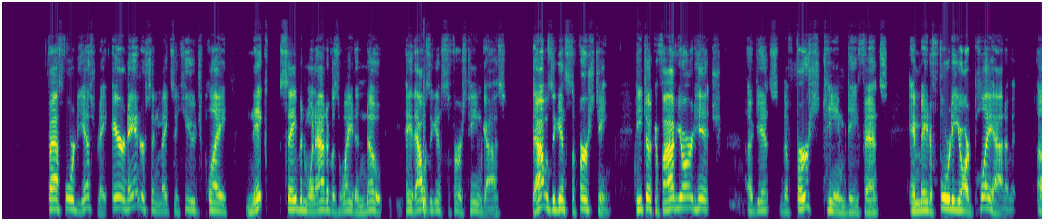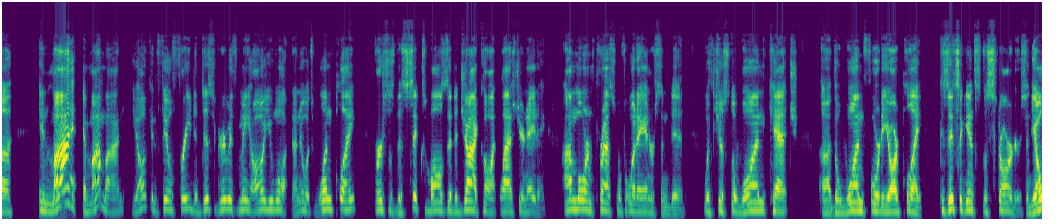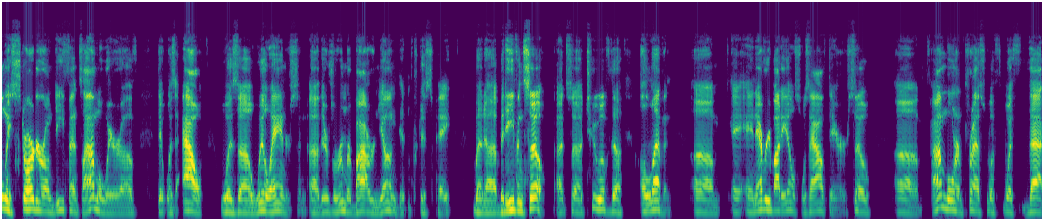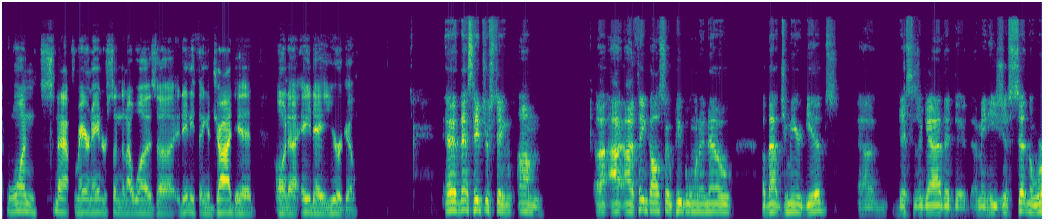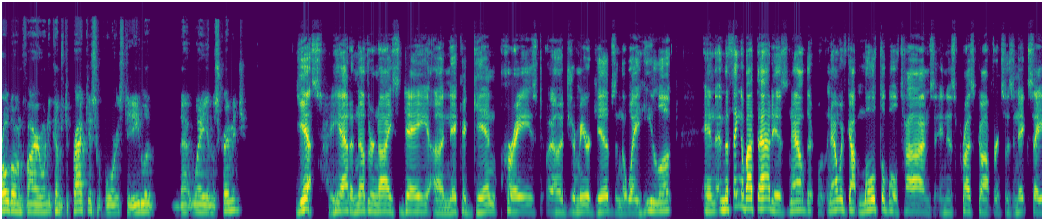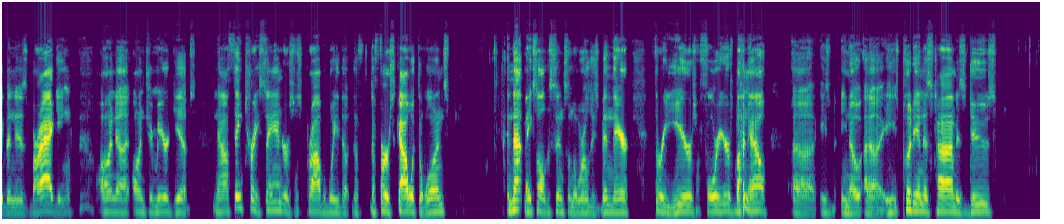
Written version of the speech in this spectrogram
fast forward to yesterday, Aaron Anderson makes a huge play. Nick Saban went out of his way to note, hey, that was against the first team, guys. That was against the first team. He took a five yard hitch against the first team defense and made a 40 yard play out of it. Uh, in my in my mind, y'all can feel free to disagree with me all you want. I know it's one play versus the six balls that Agiye caught last year in A Day. I'm more impressed with what Anderson did with just the one catch, uh, the one 40 yard play, because it's against the starters. And the only starter on defense I'm aware of that was out was uh, Will Anderson. Uh, there's a rumor Byron Young didn't participate, but uh, but even so, that's uh, two of the 11, um, and, everybody else was out there. So uh, I'm more impressed with with that one snap from Aaron Anderson than I was uh, at anything Agiye did on a day a year ago. That's interesting. Um, I, I, think also people want to know about Jahmyr Gibbs. Uh, this is a guy that, I mean, he's just setting the world on fire when it comes to practice reports. Did he look that way in the scrimmage? Yes, he had another nice day. Uh, Nick again praised uh, Jahmyr Gibbs and the way he looked. And and the thing about that is now that now we've got multiple times in his press conferences, Nick Saban is bragging on uh, on Jahmyr Gibbs. Now I think Trey Sanders was probably the, the the first guy with the ones, and that makes all the sense in the world. He's been there three years or four years by now. Uh, he's you know uh, he's put in his time, his dues.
